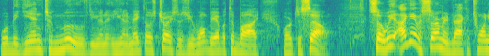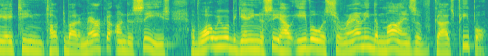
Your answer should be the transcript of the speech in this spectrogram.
will begin to move. You're going to make those choices. You won't be able to buy or to sell. So we, I gave a sermon back in 2018, talked about America under siege, of what we were beginning to see, how evil was surrounding the minds of God's people.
